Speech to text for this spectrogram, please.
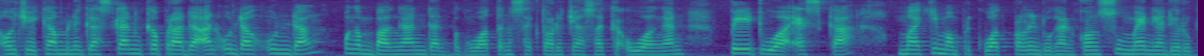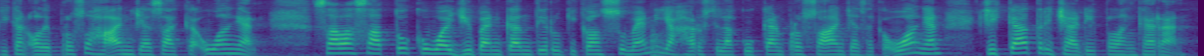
OJK menegaskan keberadaan Undang-Undang Pengembangan dan Penguatan Sektor Jasa Keuangan P2SK makin memperkuat perlindungan konsumen yang dirugikan oleh perusahaan jasa keuangan. Salah satu kewajiban ganti rugi konsumen yang harus dilakukan perusahaan jasa keuangan jika terjadi pelanggaran.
